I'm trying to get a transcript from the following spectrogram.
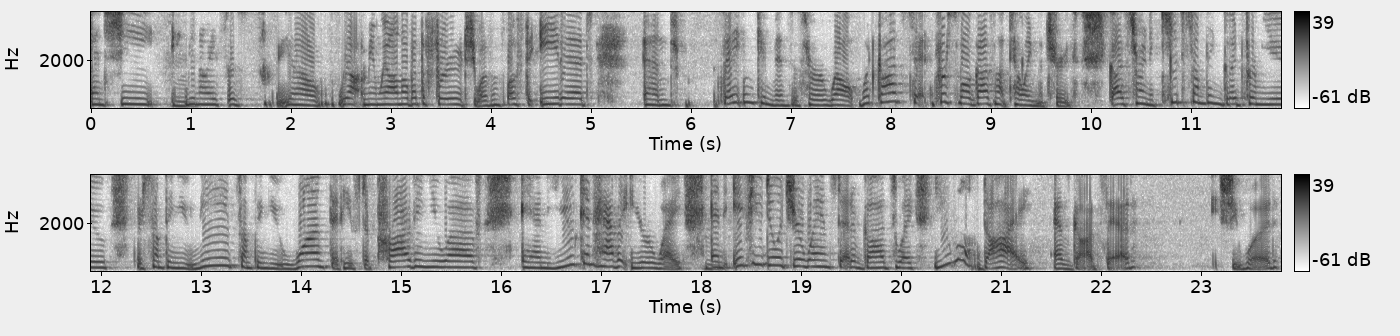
And she, you know, he says, you know, we all, I mean, we all know about the fruit. She wasn't supposed to eat it. And Satan convinces her, well, what God said, first of all, God's not telling the truth. God's trying to keep something good from you. There's something you need, something you want that He's depriving you of, and you can have it your way. Mm-hmm. And if you do it your way instead of God's way, you won't die, as God said she would.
